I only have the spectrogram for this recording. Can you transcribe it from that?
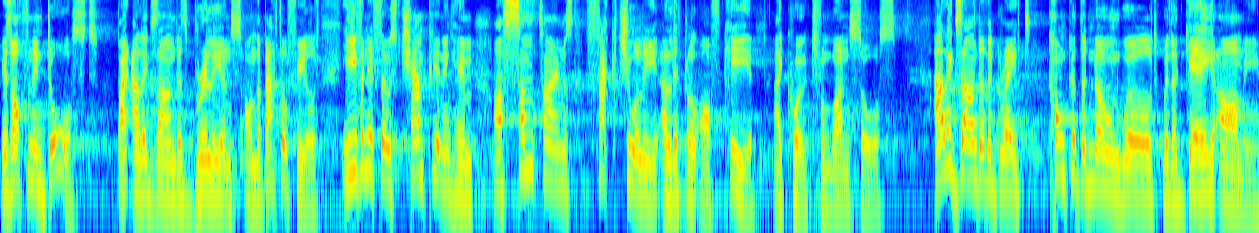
is often endorsed by Alexander's brilliance on the battlefield, even if those championing him are sometimes factually a little off key. I quote from one source Alexander the Great conquered the known world with a gay army.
